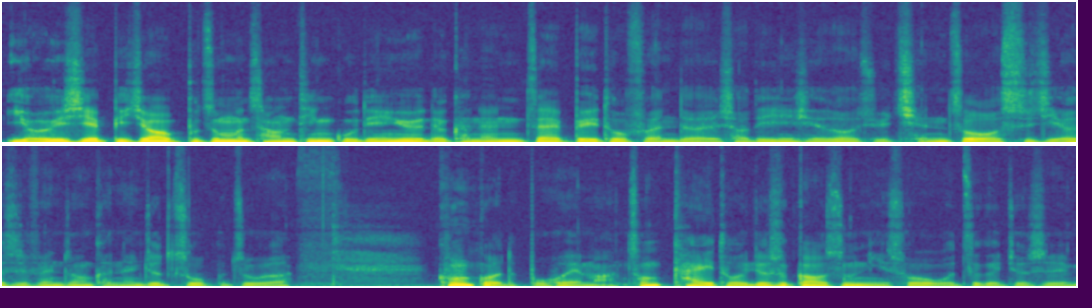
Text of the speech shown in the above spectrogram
有一些比较不这么常听古典音乐的，可能在贝多芬的小提琴协奏曲前奏十几二十分钟，可能就坐不住了。Kronenko 的不会嘛？从开头就是告诉你说，我这个就是。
